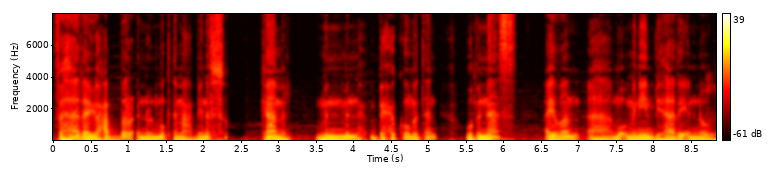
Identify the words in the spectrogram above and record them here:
فهذا يعبر انه المجتمع بنفسه كامل من من بحكومة وبالناس أيضا آه، مؤمنين بهذه أنه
